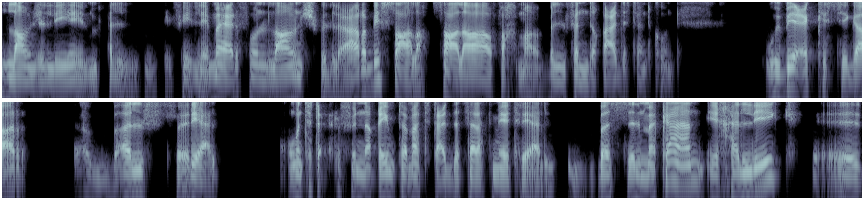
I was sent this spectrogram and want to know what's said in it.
ال lounge اللي المحل في اللي ما يعرفون ال lounge بالعربي صالة. صالة فخمة بالفندق عادة تكون. ويبيعك السيجار ب 1000 ريال. وأنت تعرف إن قيمته ما تتعدى 300 ريال. بس المكان يخليك آه،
